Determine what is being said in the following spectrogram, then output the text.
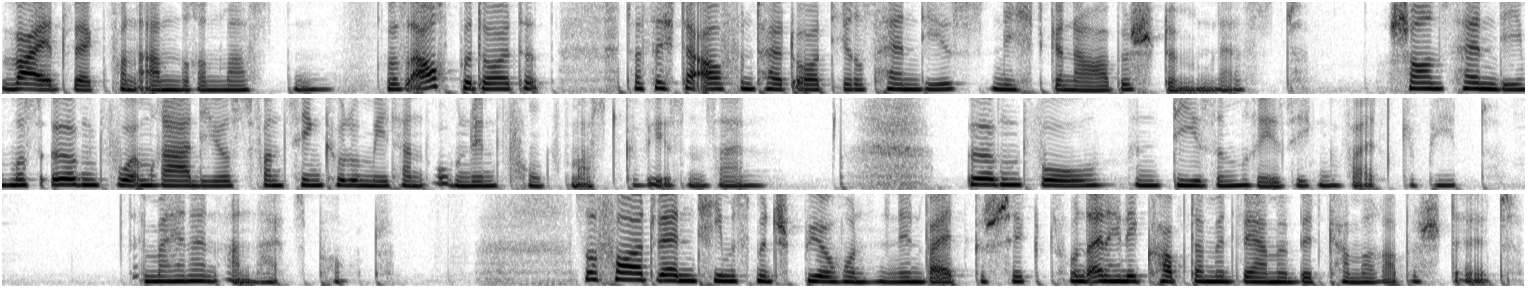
Weit weg von anderen Masten. Was auch bedeutet, dass sich der Aufenthaltort ihres Handys nicht genauer bestimmen lässt. Seans Handy muss irgendwo im Radius von 10 Kilometern um den Funkmast gewesen sein. Irgendwo in diesem riesigen Waldgebiet. Immerhin ein Anhaltspunkt. Sofort werden Teams mit Spürhunden in den Wald geschickt und ein Helikopter mit Wärmebildkamera bestellt.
